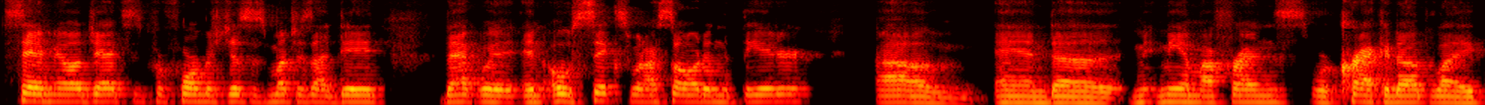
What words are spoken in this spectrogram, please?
Samuel Jackson's performance just as much as I did back in 06 when I saw it in the theater. Um, and uh, me, me, and my friends were cracking up like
